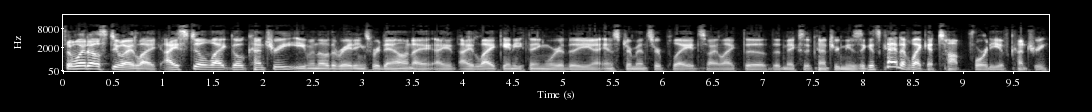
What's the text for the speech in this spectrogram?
so what else do I like? I still like Go Country, even though the ratings were down. I I, I like anything where the uh, instruments are played, so I like the the mix of country music. It's kind of like a top forty of country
